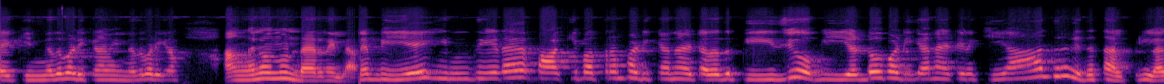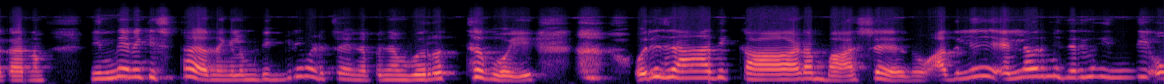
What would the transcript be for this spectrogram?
ലൈക്ക് ഇന്നത് പഠിക്കണം ഇന്നത് പഠിക്കണം. അങ്ങനെ ഒന്നും ഉണ്ടായിരുന്നില്ല. പിന്നെ ബി എ ഹിന്ദിയുടെ ബാക്കി പത്രം പഠിക്കാനായിട്ട് അതായത് പി ജിയോ ബി എഡോ പഠിക്കാനായിട്ട് എനിക്ക് യാതൊരു വിധ താല്പര്യമില്ല. കാരണം ഹിന്ദി എനിക്ക് ഇഷ്ടമായിരുന്നെങ്കിലും ഡിഗ്രി പഠിച്ചു കഴിഞ്ഞപ്പോൾ ഞാൻ വെറുത്ത് പോയി. ഒരു ജാതി കാടൻ ഭാഷയായിരുന്നു. അതിൽ എല്ലാവരും വിചാരിക്കും ഹിന്ദി ഓ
